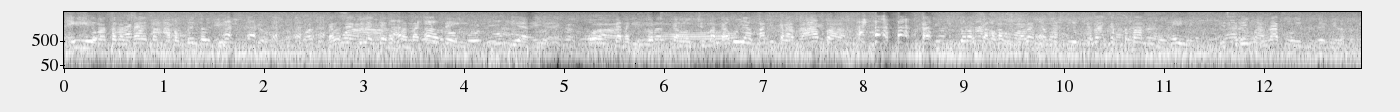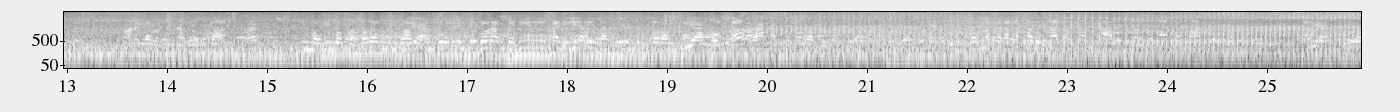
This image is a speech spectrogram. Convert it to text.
Iya. Teman-teman saya mah abang bentar sih. Kalau saya bilang jangan pandang enteng. Iya iya. Karena kita orang kalau cuma kamu yang mati kenapa apa? Tapi kita orang kalau kamu kena kamu pasti kena ke temanmu. Iya. Istri anakku itu saya bilang begitu. kan himbau-himbau buat orang Iya. untuk, untuk orang sendiri sendiri Iya. tapi untuk orang Ya semua. untuk masyarakat semua. Iya. untuk masyarakat harus ada sama harus menggunakan masker. Iya. iya.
